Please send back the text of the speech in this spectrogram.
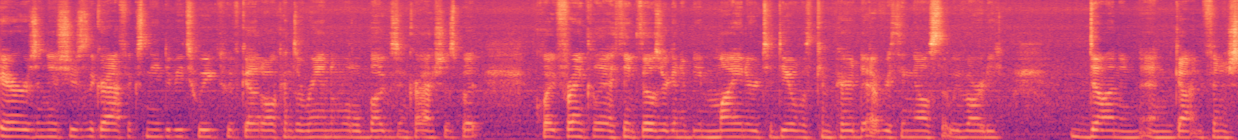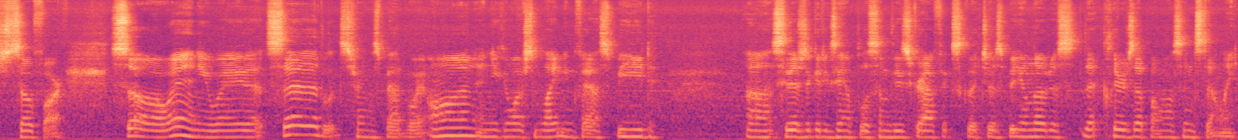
errors and issues. The graphics need to be tweaked. We've got all kinds of random little bugs and crashes, but quite frankly, I think those are going to be minor to deal with compared to everything else that we've already done and, and gotten finished so far. So anyway, that said, let's turn this bad boy on and you can watch some lightning fast speed. Uh, see, there's a good example of some of these graphics glitches, but you'll notice that clears up almost instantly.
